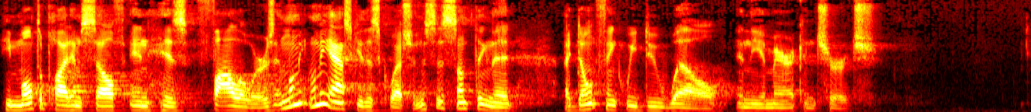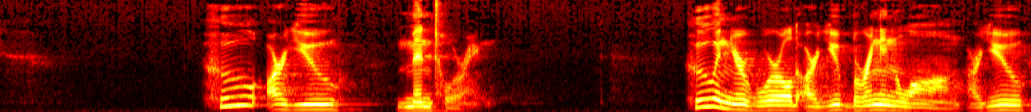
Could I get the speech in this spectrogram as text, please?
He multiplied himself in his followers. And let me, let me ask you this question. This is something that I don't think we do well in the American church. Who are you mentoring? Who in your world are you bringing along? Are you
